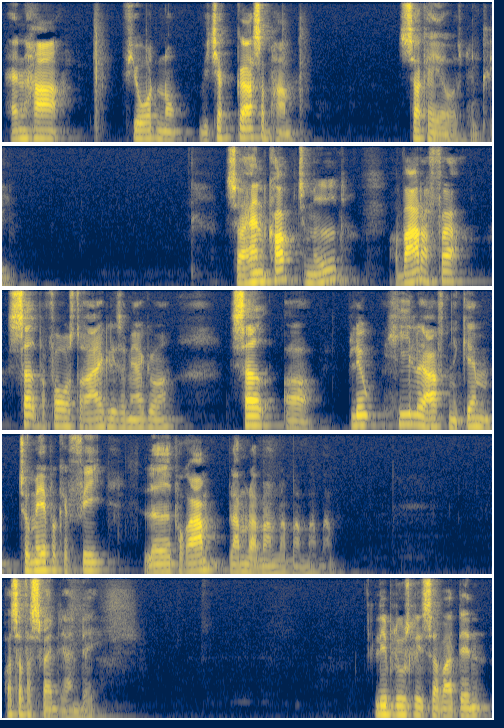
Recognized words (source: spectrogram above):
han har 14 år, hvis jeg gør som ham, så kan jeg også blive clean. Så han kom til mødet, og var der før, sad på forreste række, ligesom jeg gjorde, sad og blev hele aftenen igennem, tog med på café, lavede program, blam, blam, blam, blam, blam, blam. Og så forsvandt jeg en dag. Lige pludselig så var den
